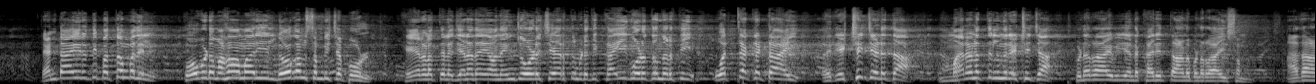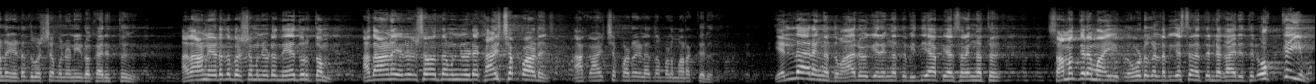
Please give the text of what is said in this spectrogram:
രണ്ടായിരത്തി പത്തൊമ്പതിൽ കോവിഡ് മഹാമാരിയിൽ ലോകം സ്തംഭിച്ചപ്പോൾ കേരളത്തിലെ ജനതയെ നെഞ്ചോട് ചേർത്ത് പിടുത്തി കൈ കൊടുത്ത് നിർത്തി ഒറ്റക്കെട്ടായി രക്ഷിച്ചെടുത്ത മരണത്തിൽ നിന്ന് രക്ഷിച്ച പിണറായി വിജയന്റെ കരുത്താണ് പിണറായിസം. അതാണ് ഇടതുപക്ഷ മുന്നണിയുടെ കരുത്ത്. അതാണ് ഇടതുപക്ഷ മുന്നണിയുടെ നേതൃത്വം. അതാണ് ഇടതുപക്ഷ മുന്നണിയുടെ കാഴ്ചപ്പാട്. ആ കാഴ്ചപ്പാടുകളെ നമ്മൾ മറക്കരുത്. എല്ലാ രംഗത്തും ആരോഗ്യ രംഗത്ത് വിദ്യാഭ്യാസ രംഗത്ത് സമഗ്രമായി റോഡുകളുടെ വികസനത്തിന്റെ കാര്യത്തിൽ ഒക്കെയും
